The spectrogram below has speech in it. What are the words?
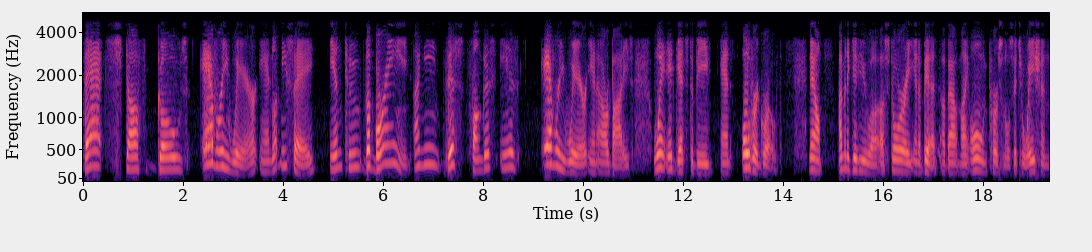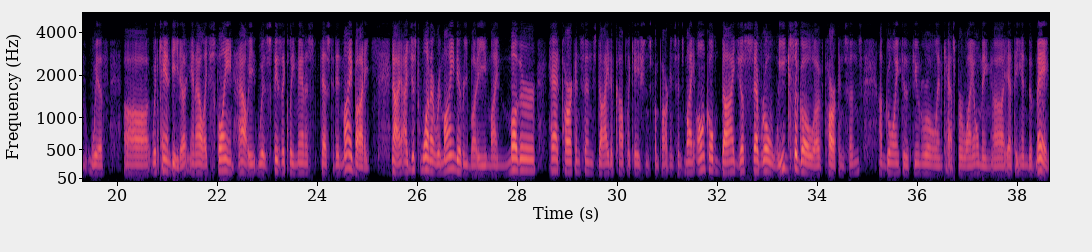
That stuff goes everywhere, and let me say, into the brain. I mean, this fungus is everywhere in our bodies when it gets to be an overgrowth. Now, I'm going to give you a, story in a bit about my own personal situation with uh, with candida, and I'll explain how it was physically manifested in my body. Now, I, I just want to remind everybody my mother had Parkinson's, died of complications from Parkinson's. My uncle died just several weeks ago of Parkinson's. I'm going to the funeral in Casper, Wyoming uh, at the end of May.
